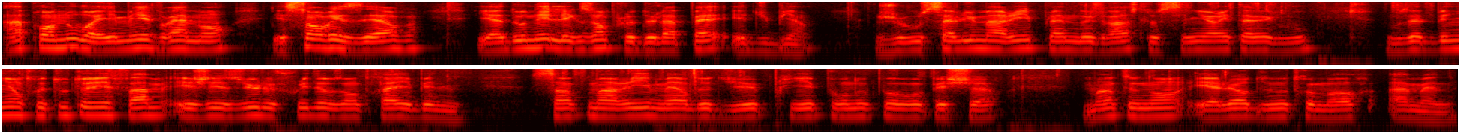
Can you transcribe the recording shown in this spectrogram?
Apprends-nous à aimer vraiment et sans réserve, et à donner l'exemple de la paix et du bien. Je vous salue Marie, pleine de grâce, le Seigneur est avec vous. Vous êtes bénie entre toutes les femmes, et Jésus, le fruit de vos entrailles, est béni. Sainte Marie, Mère de Dieu, priez pour nous pauvres pécheurs, maintenant et à l'heure de notre mort. Amen.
